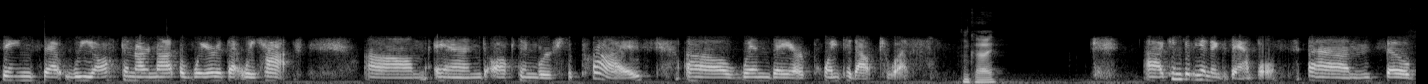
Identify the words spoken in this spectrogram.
things that we often are not aware that we have. Um, and often we're surprised uh, when they are pointed out to us. Okay. Uh, I can give you an example. Um, so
